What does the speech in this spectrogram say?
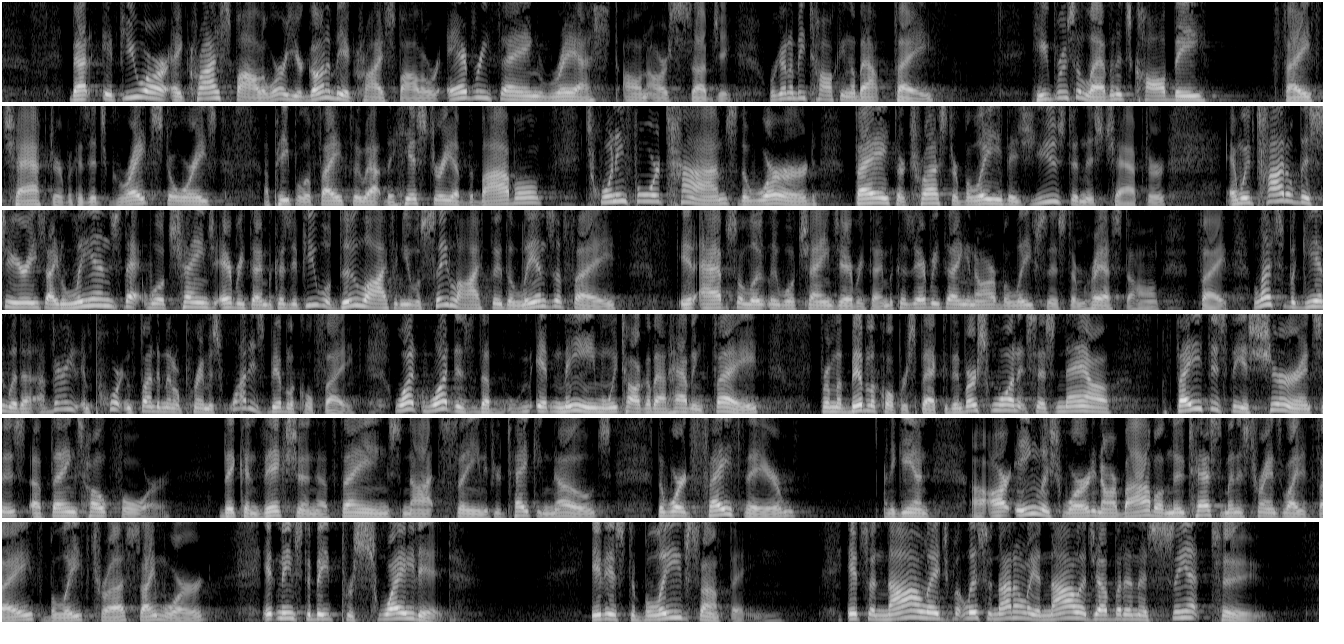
that if you are a Christ follower, you're going to be a Christ follower, everything rests on our subject. We're going to be talking about faith Hebrews 11, it's called the faith chapter because it's great stories of people of faith throughout the history of the Bible. 24 times the word faith or trust or believe is used in this chapter. And we've titled this series A Lens That Will Change Everything because if you will do life and you will see life through the lens of faith, it absolutely will change everything because everything in our belief system rests on faith. Let's begin with a, a, very important fundamental premise. What is biblical faith? What, what does the, it mean when we talk about having faith from a biblical perspective? In verse 1, it says, Now, faith is the assurances of things hoped for, the conviction of things not seen. If you're taking notes, the word faith there, and again, uh, our English word in our Bible, New Testament, is translated faith, belief, trust, same word. It means to be persuaded, it is to believe something. It's a knowledge, but listen, not only a knowledge of, but an assent to.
